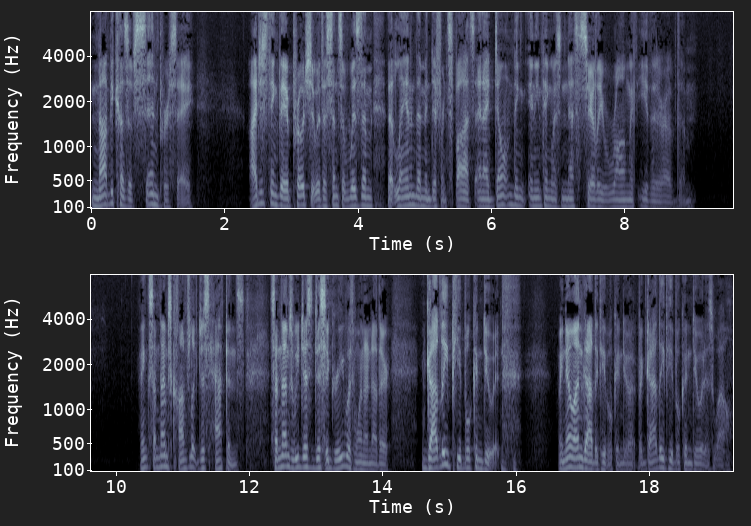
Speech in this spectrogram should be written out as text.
not because of sin per se. I just think they approached it with a sense of wisdom that landed them in different spots, and I don't think anything was necessarily wrong with either of them. I think sometimes conflict just happens. Sometimes we just disagree with one another. Godly people can do it. We know ungodly people can do it, but godly people can do it as well.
